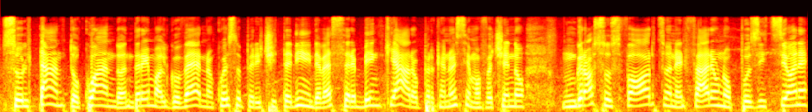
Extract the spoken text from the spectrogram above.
soltanto quando andremo al governo, questo per i cittadini deve essere ben chiaro perché noi stiamo facendo un grosso sforzo nel fare un'opposizione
